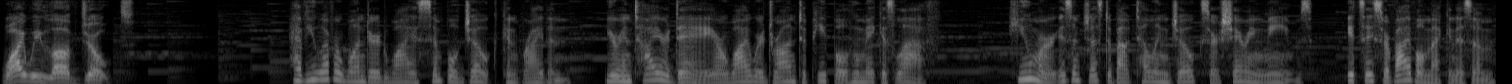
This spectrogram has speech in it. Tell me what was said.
Why we love jokes. Have you ever wondered why a simple joke can brighten your entire day or why we're drawn to people who make us laugh? Humor isn't just about telling jokes or sharing memes. It's a survival mechanism,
